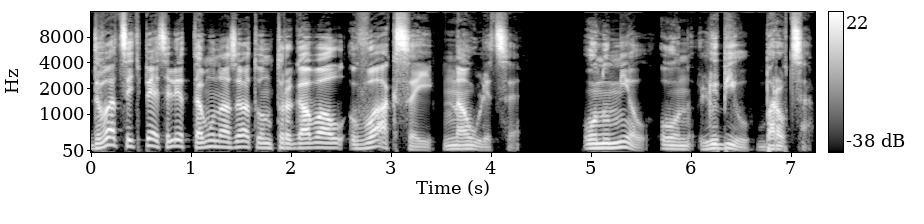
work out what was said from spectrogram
25 лет тому назад он торговал ваксой на улице. Он умел, он любил бороться.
